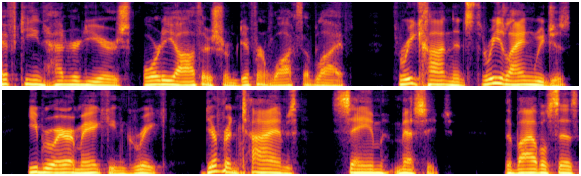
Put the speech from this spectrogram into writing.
1,500 years, 40 authors from different walks of life, three continents, three languages Hebrew, Aramaic, and Greek, different times, same message. The Bible says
